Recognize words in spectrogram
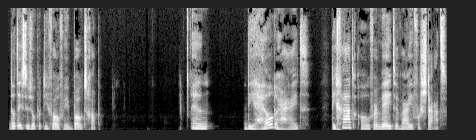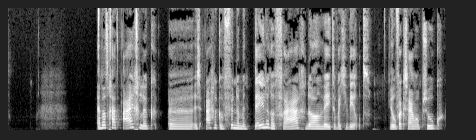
Dat is dus op het niveau van je boodschap. En die helderheid, die gaat over weten waar je voor staat. En dat gaat eigenlijk, uh, is eigenlijk een fundamentelere vraag dan weten wat je wilt. Heel vaak zijn we op zoek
